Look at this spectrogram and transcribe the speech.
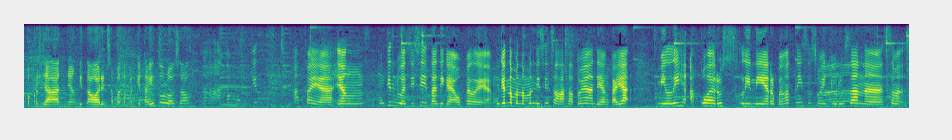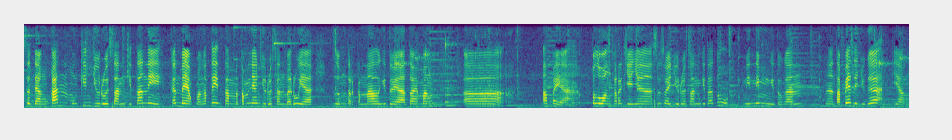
pekerjaan yang ditawarin sama teman kita itu loh sal. mungkin apa ya yang mungkin dua sisi tadi kayak Opel ya. Mungkin teman-teman di sini salah satunya ada yang kayak milih aku harus linear banget nih sesuai jurusan. Nah se- sedangkan mungkin jurusan kita nih kan banyak banget nih teman-teman yang jurusan baru ya belum terkenal gitu ya atau emang eh, apa ya peluang kerjanya sesuai jurusan kita tuh minim gitu kan. Nah tapi ada juga yang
